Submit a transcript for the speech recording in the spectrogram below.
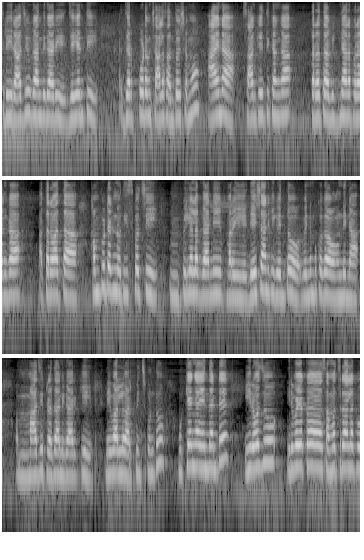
శ్రీ రాజీవ్ గాంధీ గారి జయంతి జరుపుకోవడం చాలా సంతోషము. ఆయన సాంకేతికంగా తర్వాత విజ్ఞానపరంగా ఆ తర్వాత కంప్యూటర్ను తీసుకొచ్చి పిల్లలకు కానీ మరి దేశానికి ఎంతో వెన్నుముకగా ఉండిన మాజీ ప్రధాని గారికి నివాళులు అర్పించుకుంటూ ముఖ్యంగా ఏంటంటే ఈరోజు ఇరవై ఒక్క సంవత్సరాలకు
